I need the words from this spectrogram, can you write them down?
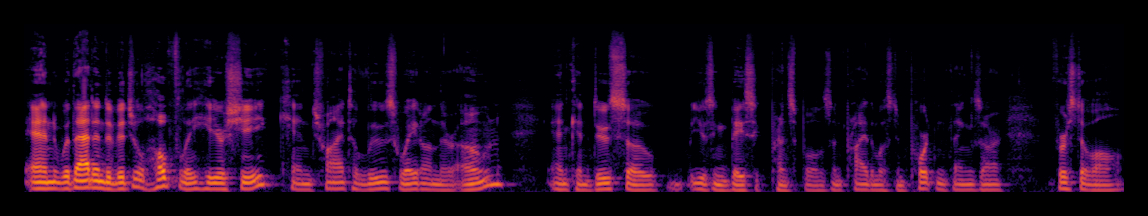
And with that individual, hopefully he or she can try to lose weight on their own and can do so using basic principles. And probably the most important things are first of all,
